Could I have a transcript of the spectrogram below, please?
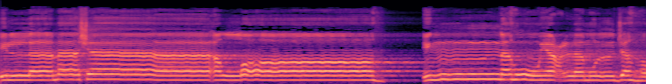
إلا ما شاء الله إنه يعلم الجهر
